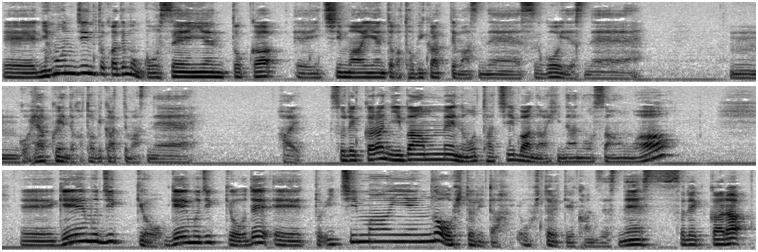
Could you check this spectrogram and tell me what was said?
えー、日本人とかでも5000円とか、えー、1万円とか飛び交ってますね。すごいですね。うん500円とか飛び交ってますね。はい。それから2番目の立花ひなのさんは、えー、ゲーム実況ゲーム実況で、えー、っと1万円がお一人だお一人という感じですね。それから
